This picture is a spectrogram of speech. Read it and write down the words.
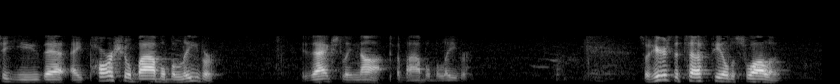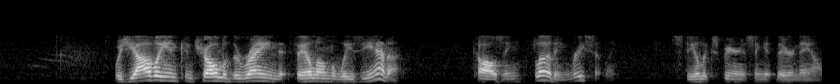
to you that a partial Bible believer is actually not a Bible believer. So here's the tough pill to swallow. Was Yahweh in control of the rain that fell on Louisiana, causing flooding recently? Still experiencing it there now.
